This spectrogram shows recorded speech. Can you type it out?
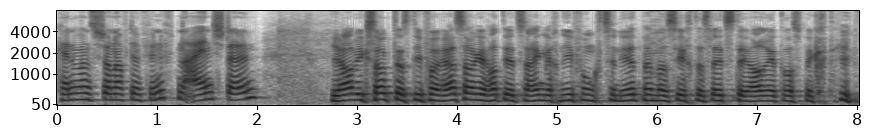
können wir uns schon auf den fünften einstellen? Ja, wie gesagt, dass die Vorhersage hat jetzt eigentlich nie funktioniert, wenn man sich das letzte Jahr retrospektiv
